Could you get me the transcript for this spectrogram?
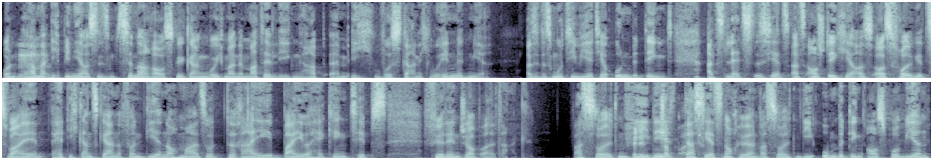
Und mhm. hör mal, ich bin ja aus diesem Zimmer rausgegangen, wo ich meine Matte liegen habe. Ähm, ich wusste gar nicht, wohin mit mir. Also das motiviert ja unbedingt. Als letztes jetzt, als Ausstieg hier aus, aus Folge zwei, hätte ich ganz gerne von dir nochmal so drei Biohacking-Tipps für den Joballtag. Was sollten die, die das jetzt noch hören? Was sollten die unbedingt ausprobieren,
